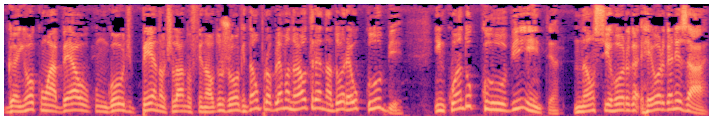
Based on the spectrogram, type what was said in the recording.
ganhou com o Abel com um gol de pênalti lá no final do jogo. Então o problema não é o treinador, é o clube. Enquanto o clube Inter não se reorganizar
